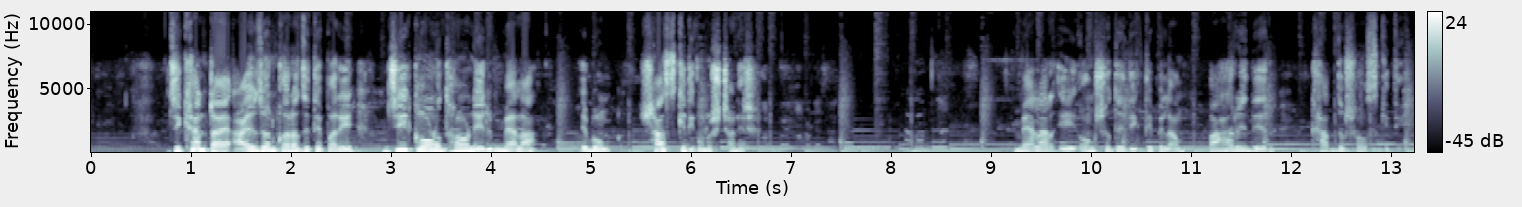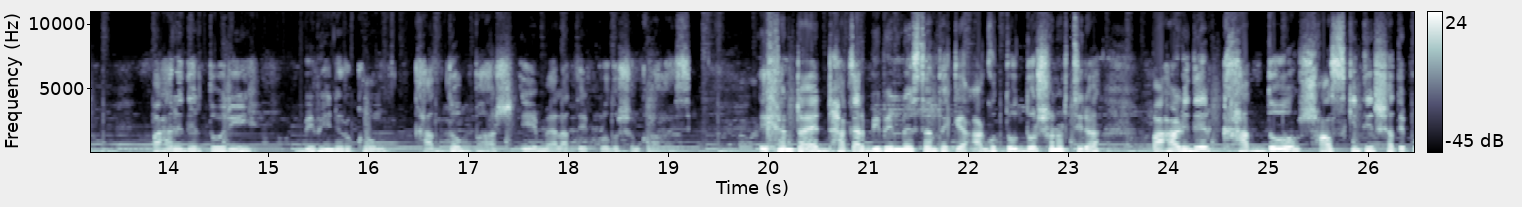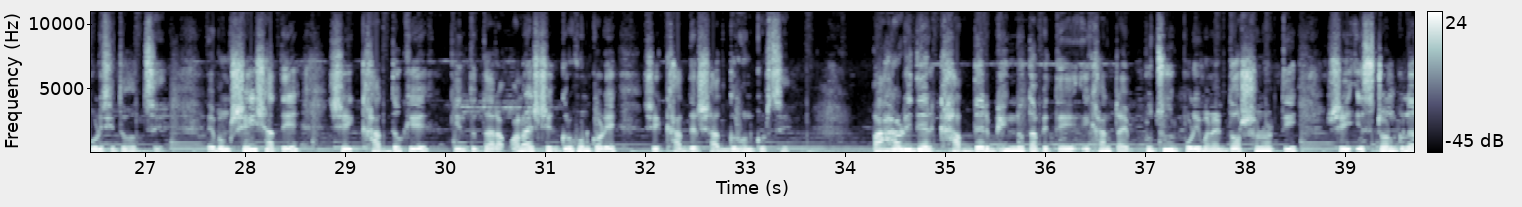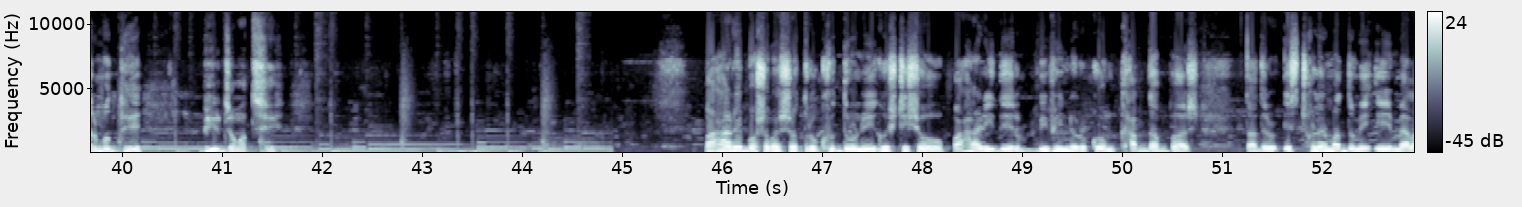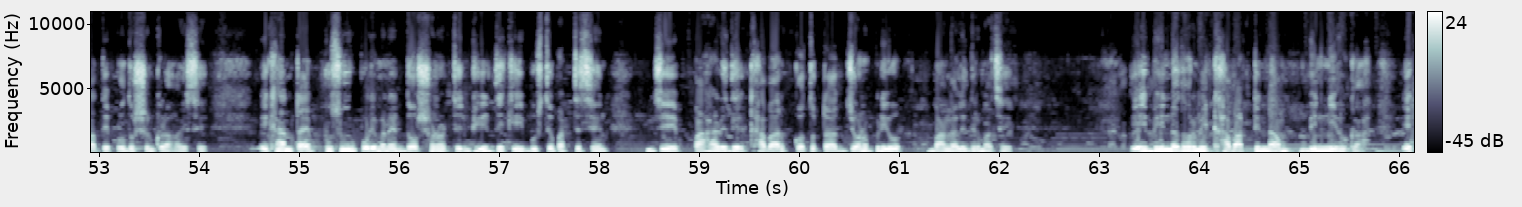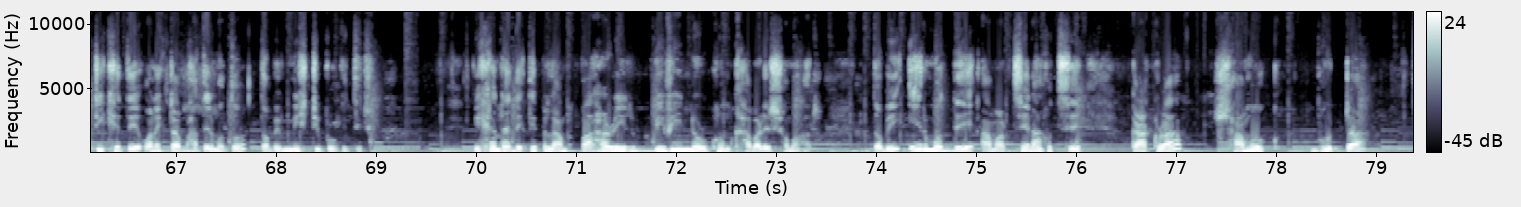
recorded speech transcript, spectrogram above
যেখানটায় আয়োজন করা যেতে পারে যে কোনো ধরনের মেলা এবং সাংস্কৃতিক অনুষ্ঠানের। মেলার এই অংশতে দেখতে পেলাম পাহাড়িদের খাদ্য সংস্কৃতি। পাহাড়িদের তৈরি বিভিন্ন রকম খাদ্যাভ্যাস এই মেলাতে প্রদর্শন করা হয়েছে। এখানটায় ঢাকার বিভিন্ন স্থান থেকে আগত দর্শনার্থীরা পাহাড়িদের খাদ্য সংস্কৃতির সাথে পরিচিত হচ্ছে এবং সেই সাথে সেই খাদ্যকে কিন্তু তারা অনায়াসে গ্রহণ করে সেই খাদ্যের স্বাদ গ্রহণ করছে। পাহাড়িদের খাদ্যের ভিন্নতা পেতে এখানটায় প্রচুর পরিমাণের দর্শনার্থী সেই স্টলগুলোর মধ্যে ভিড় জমাচ্ছে। পাহাড়ে বসবাসরত ক্ষুদ্র নৃগোষ্ঠী সহ পাহাড়িদের বিভিন্ন রকম খাদ্যাভ্যাস তাদের স্টলের মাধ্যমে এই মেলাতে প্রদর্শন করা হয়েছে। এখানটায় প্রচুর পরিমাণের দর্শনার্থীর ভিড় দেখেই বুঝতে পারতেছেন যে পাহাড়িদের খাবার কতটা জনপ্রিয় বাঙালিদের মাঝে। এই ভিন্ন ধর্মী খাবারটির নাম বিন্নি হুকা। এটি খেতে অনেকটা ভাতের মতো, তবে মিষ্টি প্রকৃতির। এখানটায় দেখতে পেলাম পাহাড়ির বিভিন্ন রকম খাবারের সমাহার। তবে এর মধ্যে আমার চেনা হচ্ছে কাঁকড়া, শামুক, ভুট্টা,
